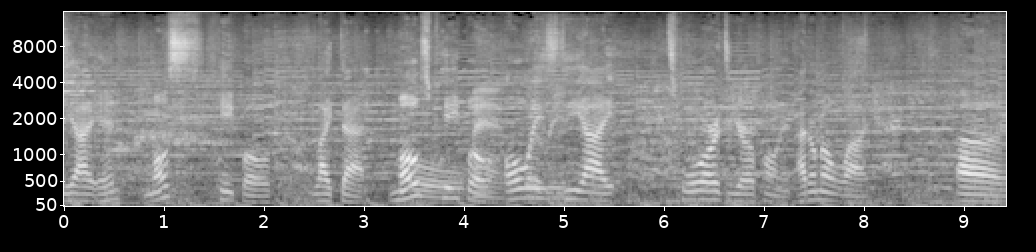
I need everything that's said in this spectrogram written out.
DI in. Most people like that. Most Oh, people man, always. DI towards your opponent. I don't know why. Uh,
